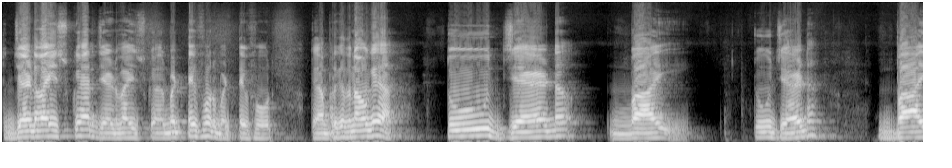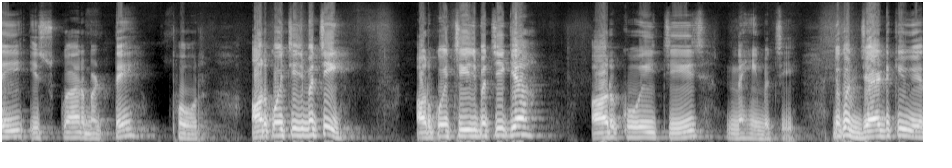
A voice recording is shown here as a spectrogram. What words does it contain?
तो z y square, z y square बट्टे फोर बट्टे फोर। तो यहाँ पर कितना हो गया? Two z y, two z y square बट्टे फोर। और कोई चीज़ बची? और कोई चीज़ बची क्या? और कोई चीज़ नहीं बची। देखो जेड क्यू ये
